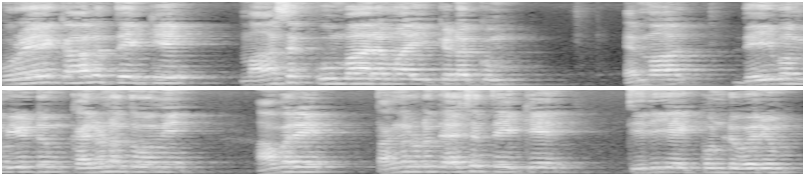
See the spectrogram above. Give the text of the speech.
കുറെ കാലത്തേക്ക് നാശക്കൂമ്പാരമായി കിടക്കും. എന്നാൽ ദൈവം വീണ്ടും കരുണ തോന്നി അവരെ തങ്ങളുടെ ദേശത്തേക്ക് തിരികെ കൊണ്ടുവരും.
